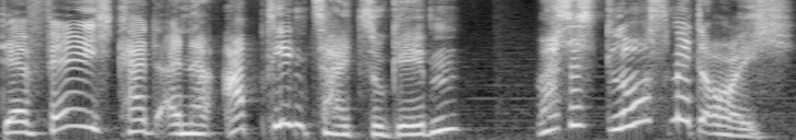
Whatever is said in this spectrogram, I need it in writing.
der Fähigkeit eine Abklingzeit zu geben? Was ist los mit euch?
